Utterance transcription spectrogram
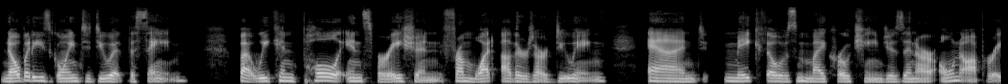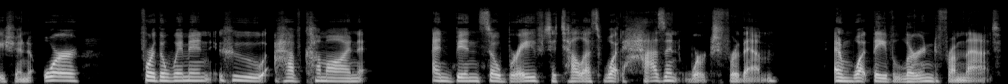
nobody's going to do it the same but we can pull inspiration from what others are doing and make those micro changes in our own operation or for the women who have come on and been so brave to tell us what hasn't worked for them and what they've learned from that.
